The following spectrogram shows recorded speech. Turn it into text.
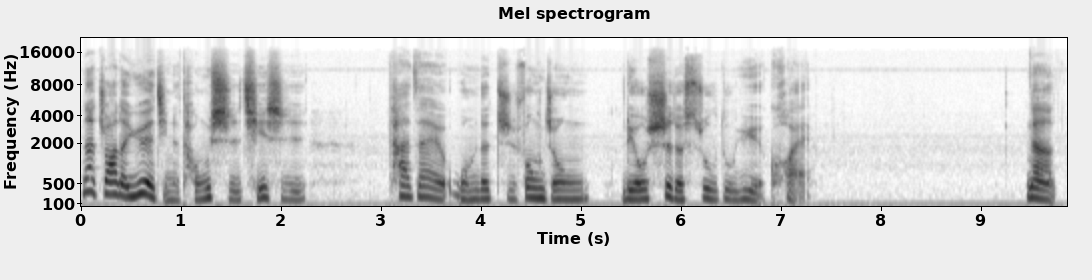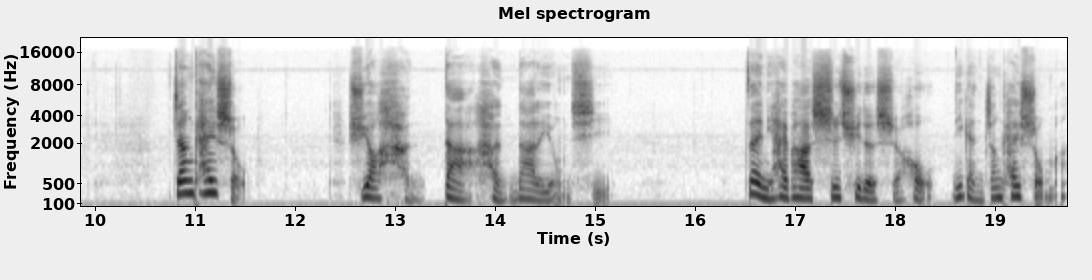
那抓得越紧的同时，其实。它在我们的指缝中流逝的速度越快，那张开手需要很大很大的勇气。在你害怕失去的时候，你敢张开手吗？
